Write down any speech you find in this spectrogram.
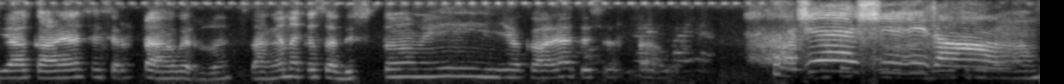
या काळ्याच्या शर्टावर. सांगा ना कसा दिसतो मी या काळ्याच्या शर्टावर. जय श्री राम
